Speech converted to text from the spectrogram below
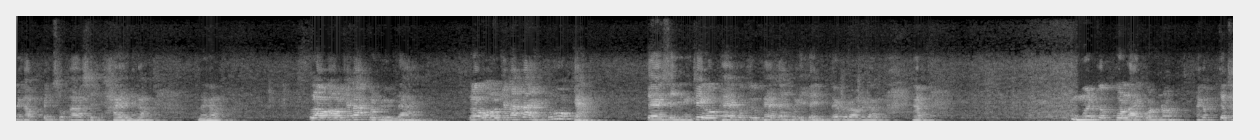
นะครับ เป็นสุภาษิตไทยนะครับนะครับ เราเอาชนะคนอื่นได้ เราเอาชนะได้ทุกอย่างแต่สิ่งหนึ่งที่เราแพ้ก็คือแพ้ใจตัวเองแต่เรานะครับนะครับเหมือนกับคนหลายคนเนาะนะครับ จะท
